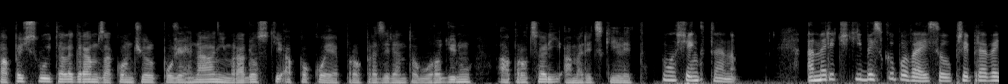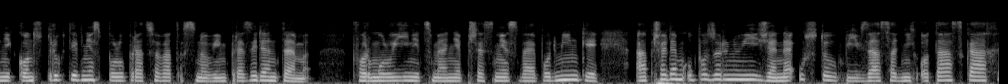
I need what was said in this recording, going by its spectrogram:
Papež svůj telegram zakončil požehnáním radosti a pokoje pro prezidentovu rodinu a pro celý americký lid. Washington. Američtí biskupové jsou připraveni konstruktivně spolupracovat s novým prezidentem. Formulují nicméně přesně své podmínky a předem upozorňují, že neustoupí v zásadních otázkách,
